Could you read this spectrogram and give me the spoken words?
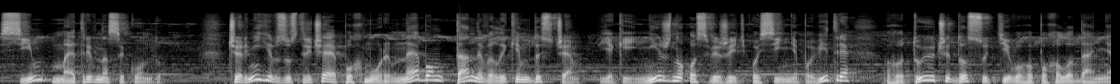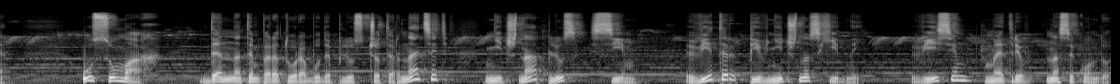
7 метрів на секунду. Чернігів зустрічає похмурим небом та невеликим дощем, який ніжно освіжить осіннє повітря, готуючи до суттєвого похолодання. У Сумах денна температура буде плюс 14, нічна плюс 7. Вітер північно-східний 8 метрів на секунду.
